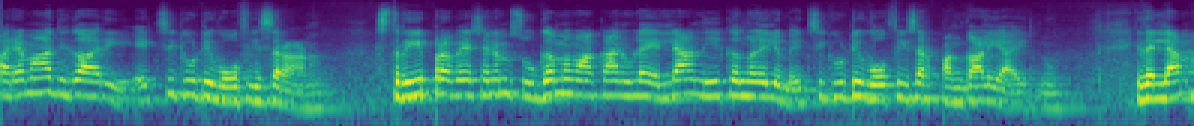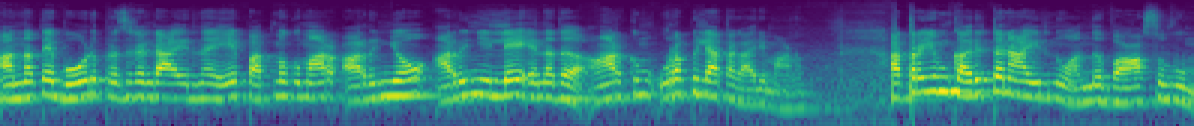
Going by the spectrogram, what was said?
പരമാധികാരി എക്സിക്യൂട്ടീവ് ഓഫീസറാണ്. സ്ത്രീ പ്രവേശനം സുഗമമാക്കാനുള്ള എല്ലാ നീക്കങ്ങളിലും എക്സിക്യൂട്ടീവ് ഓഫീസർ പങ്കാളിയായിരുന്നു. ഇതെല്ലാം അന്നത്തെ ബോർഡ് പ്രസിഡന്റായിരുന്ന എ പത്മകുമാർ അറിഞ്ഞോ അറിഞ്ഞില്ലേ എന്നത് ആർക്കും ഉറപ്പില്ലാത്ത കാര്യമാണ്. അത്രയും കരുത്തനായിരുന്നു അന്ന് വാസുവും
